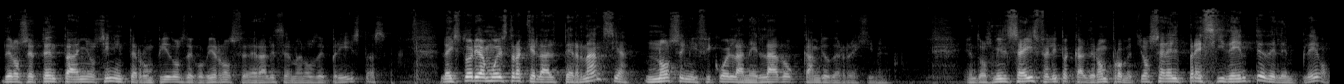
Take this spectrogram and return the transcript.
de los 70 años ininterrumpidos de gobiernos federales en manos de priistas. La historia muestra que la alternancia no significó el anhelado cambio de régimen. En 2006, Felipe Calderón prometió ser el presidente del empleo,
